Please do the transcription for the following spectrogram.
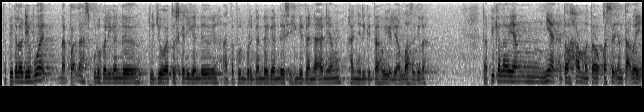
Tapi kalau dia buat dapatlah 10 kali ganda 700 kali ganda ataupun berganda-ganda sehingga gandaan yang hanya diketahui oleh Allah sajalah. Tapi kalau yang niat atau ham atau qasad yang tak baik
